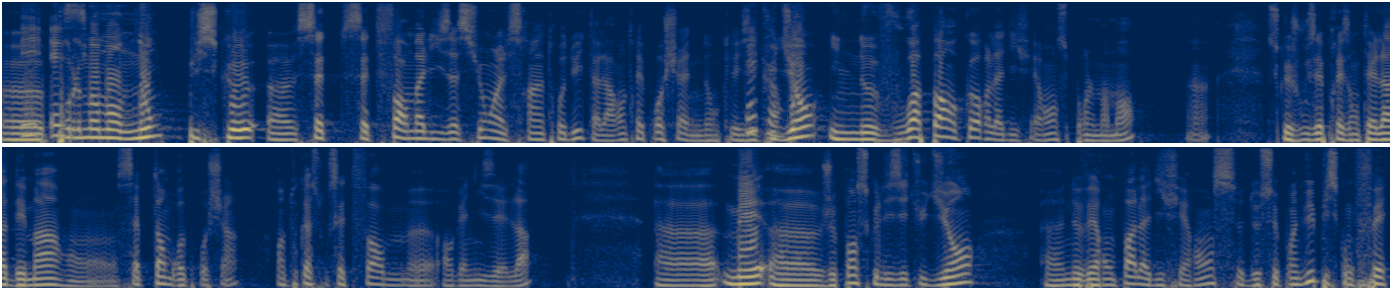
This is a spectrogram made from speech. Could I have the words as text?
Euh, pour le moment, non, puisque euh, cette, formalisation, elle sera introduite à la rentrée prochaine. Donc les étudiants, ils ne voient pas encore la différence pour le moment. Hein. Ce que je vous ai présenté là démarre en septembre prochain, en tout cas sous cette forme euh, organisée là. Euh, mais euh, je pense que les étudiants euh, ne verront pas la différence de ce point de vue, puisqu'on fait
